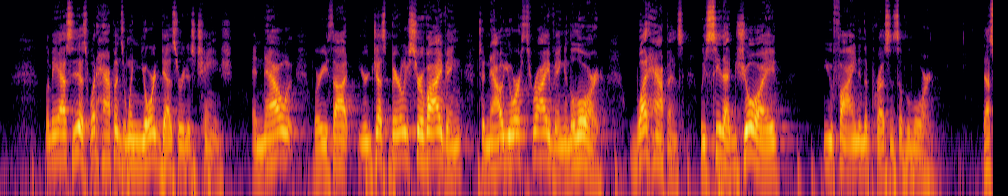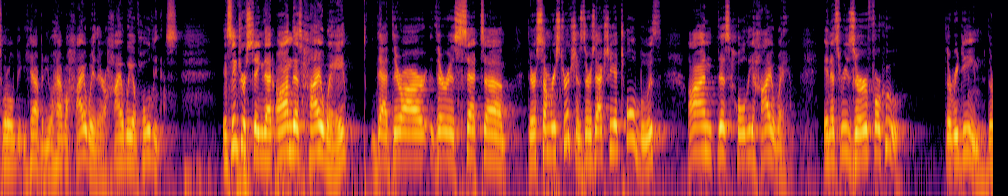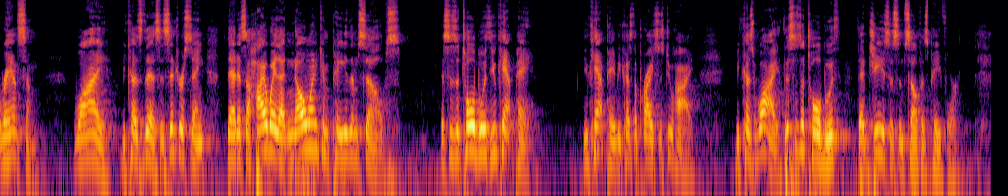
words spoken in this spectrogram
Let me ask you this what happens when your desert is changed? And now, where you thought you're just barely surviving, to now you are thriving in the Lord. What happens? We see that joy you find in the presence of the Lord. That's what will be happen. You'll have a highway there, a highway of holiness. It's interesting that on this highway, that there are there is set uh, there are some restrictions. There's actually a toll booth on this holy highway. And it's reserved for who? The redeemed, the ransom. Why? Because this. It's interesting that it's a highway that no one can pay themselves. This is a toll booth you can't pay. You can't pay because the price is too high. Because why? This is a toll booth that Jesus himself has paid for.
